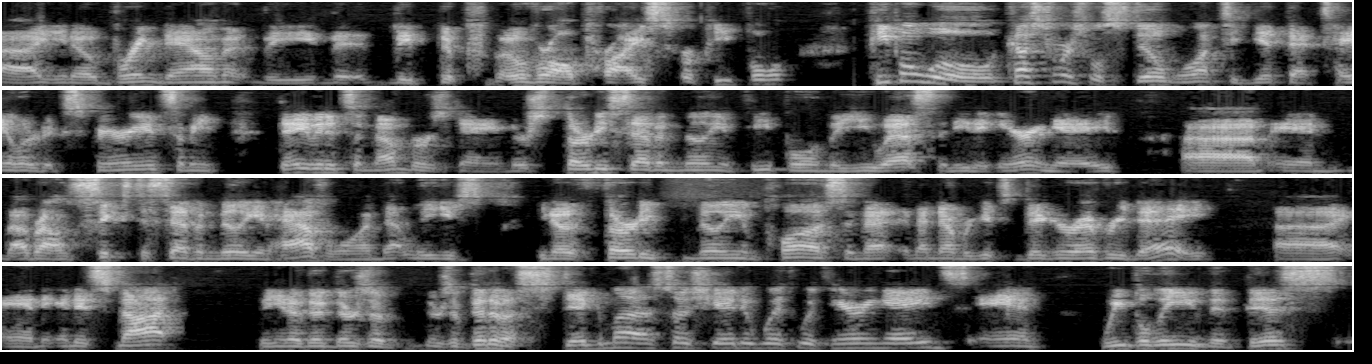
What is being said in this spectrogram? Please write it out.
uh, you know bring down the, the, the overall price for people. People will customers will still want to get that tailored experience. I mean, David, it's a numbers game. There's 37 million people in the U.S. that need a hearing aid. Um, and around six to seven million have one. That leaves you know 30 million plus, and that and that number gets bigger every day. Uh, and and it's not you know, there, there's a there's a bit of a stigma associated with with hearing aids, and we believe that this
